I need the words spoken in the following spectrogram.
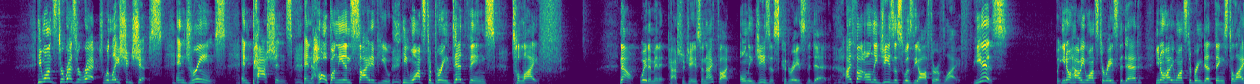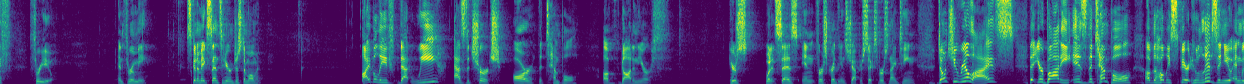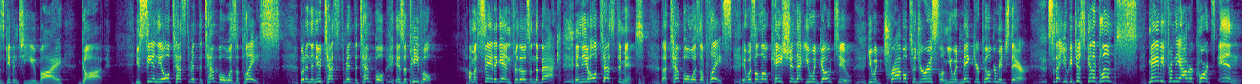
He wants to resurrect relationships and dreams and passions and hope on the inside of you. He wants to bring dead things to life. Now, wait a minute, Pastor Jason. I thought only Jesus could raise the dead. I thought only Jesus was the author of life. He is. But you know how he wants to raise the dead? You know how he wants to bring dead things to life? Through you and through me. It's going to make sense here in just a moment. I believe that we, as the church, are the temple of God in the earth. Here's what it says in 1 Corinthians chapter 6 verse 19. Don't you realize that your body is the temple of the Holy Spirit who lives in you and was given to you by God. You see, in the Old Testament, the temple was a place, but in the New Testament, the temple is a people. I'm gonna say it again for those in the back. In the Old Testament, the temple was a place, it was a location that you would go to. You would travel to Jerusalem, you would make your pilgrimage there so that you could just get a glimpse, maybe from the outer courts in.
